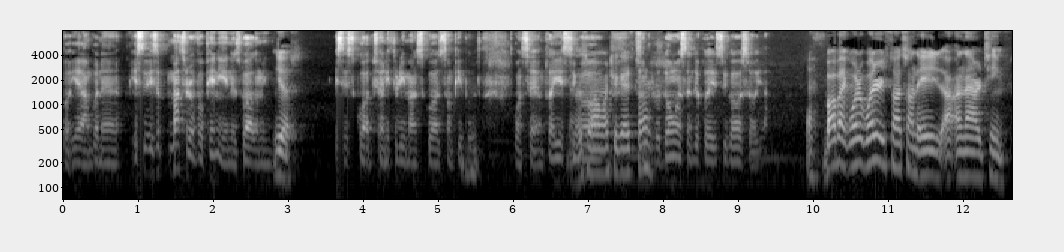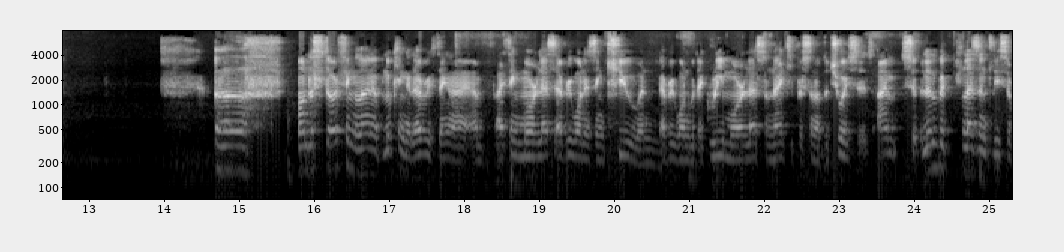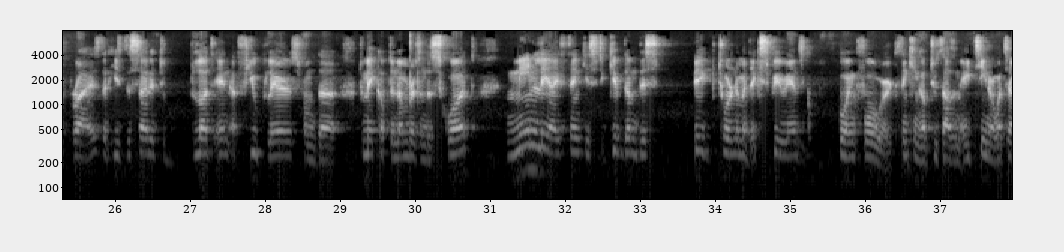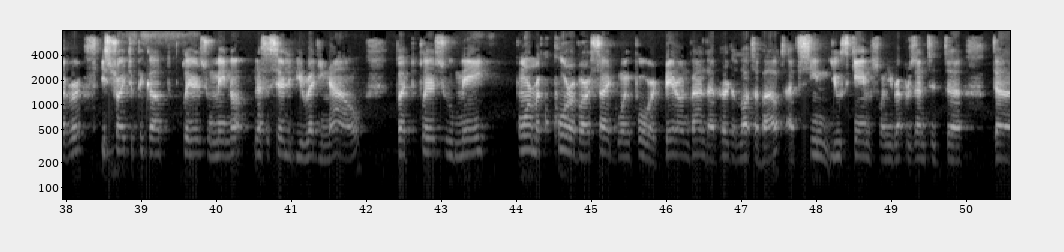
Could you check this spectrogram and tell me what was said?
But yeah, I'm gonna. It's it's a matter of opinion as well. I mean, Yes. it's a squad, 23 man squad. Some people want certain players to That's go. why I want you guys to Some talk. people don't want certain players to go. So yeah. Yeah. Bobak, what what are your thoughts on the age, uh, on our team? Uh, on the starting lineup, looking at everything, I, I think more or less everyone is in queue, and everyone would agree more or less on 90% of the choices. I'm a little bit pleasantly surprised that he's decided to blood in a few players from the to make up the numbers in the squad. Mainly, I think, is to give them this big tournament experience going forward, thinking of 2018 or whatever. He's tried to pick out players who may not necessarily be ready now, but players who may form a core of our side going forward. Beiran Vand, I've heard a lot about. I've seen youth games when he represented uh, the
